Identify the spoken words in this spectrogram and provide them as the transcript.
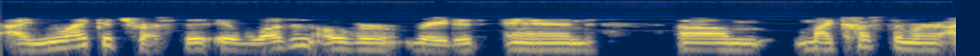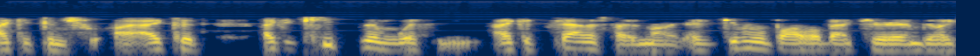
I knew I could trust it. It wasn't overrated, and um, my customer, I could control, I could, I could keep them with me. I could satisfy them. I'd give them a bottle of bacteria and be like,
